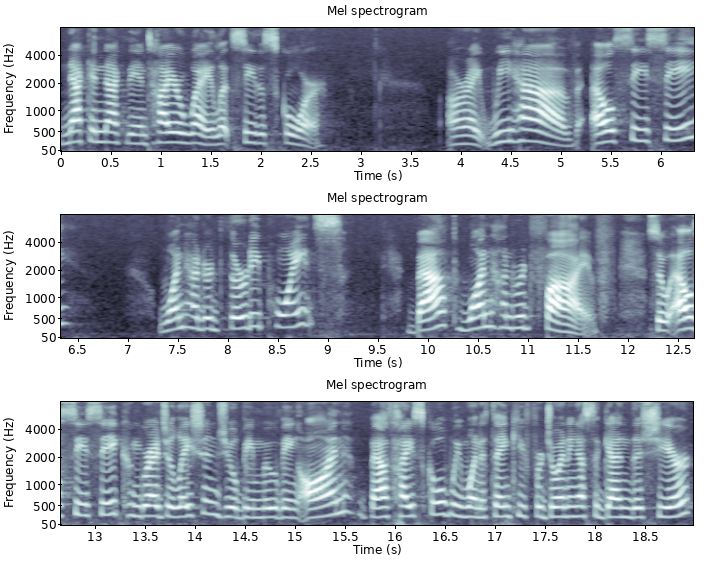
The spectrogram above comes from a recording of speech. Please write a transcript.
Neck and neck the entire way. Let's see the score. All right, we have LCC 130 points, Bath 105. So LCC, congratulations, you'll be moving on. Bath High School, we want to thank you for joining us again this year.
